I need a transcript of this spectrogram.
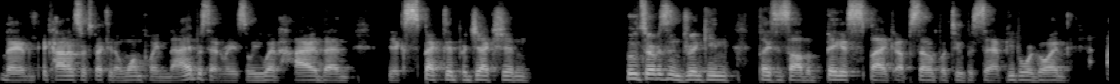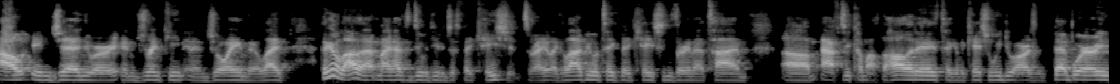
the economists are expecting a 1.9% rate. So we went higher than the expected projection. Food services and drinking places saw the biggest spike up 7.2%. People were going out in January and drinking and enjoying their life. I think a lot of that might have to do with even just vacations, right? Like a lot of people take vacations during that time um, after you come off the holidays, take a vacation. We do ours in February.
